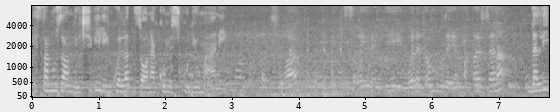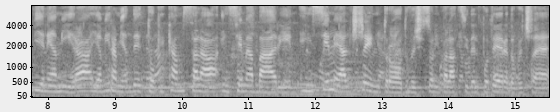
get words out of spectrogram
e stanno usando i civili in quella zona come scudi umani. Da lì viene Amira e Amira mi ha detto che Kam Salah insieme a Bari e insieme al centro dove ci sono i palazzi del potere, dove c'è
